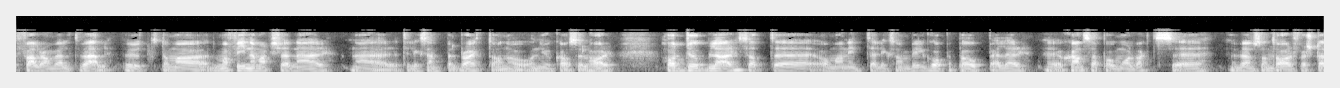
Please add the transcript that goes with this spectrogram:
faller de väldigt väl ut. De har, de har fina matcher när, när till exempel Brighton och Newcastle har, har dubblar så att om man inte liksom vill gå på Pope eller chansa på målvakts, vem som tar första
